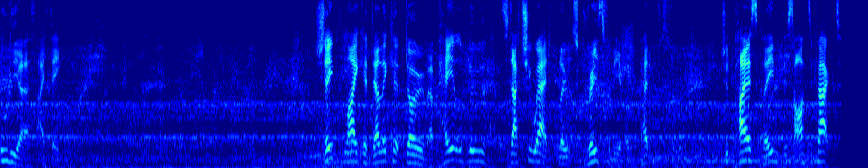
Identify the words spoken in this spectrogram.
Ulyaoth, I think. Shaped like a delicate dome, a pale blue statuette floats gracefully above the pedestal. Should Pious claim this artifact?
